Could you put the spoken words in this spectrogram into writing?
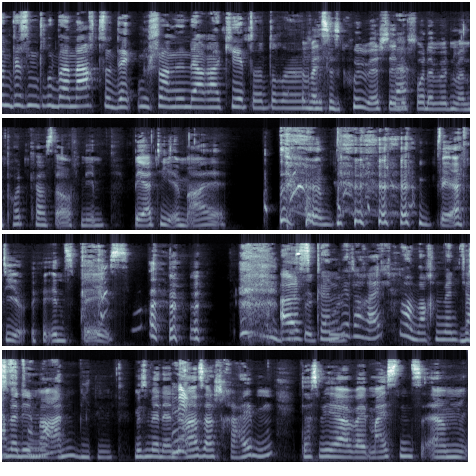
ein bisschen drüber nachzudenken, schon in der Rakete drin. Weißt du, was cool wäre? Stell dir vor, da würden wir einen Podcast aufnehmen. Bertie im All. Bertie in Space. Aber Das können cool. wir doch echt mal machen, wenn ich Müssen wir den mal anbieten? Müssen wir der NASA schreiben, dass wir ja, weil meistens ähm,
